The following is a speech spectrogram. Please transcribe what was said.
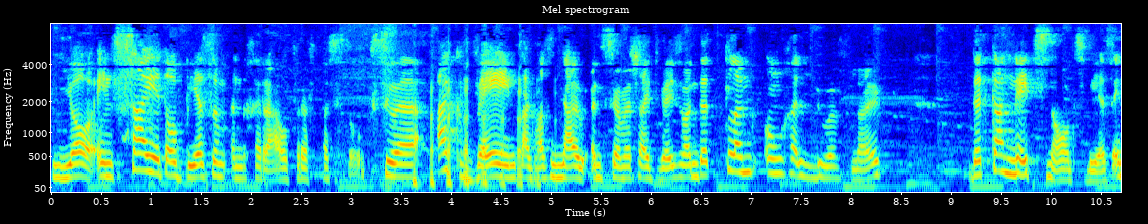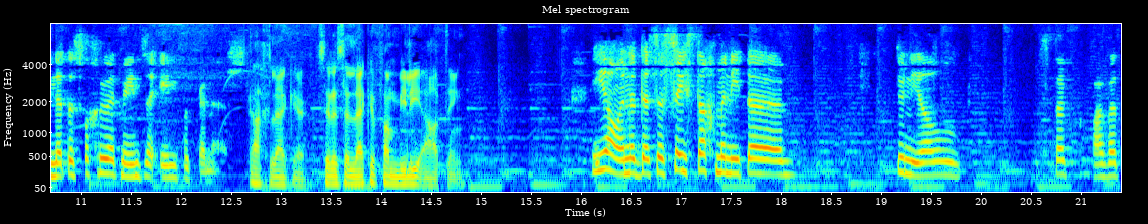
Ja, en sy het al besem ingeruil vir 'n visstok. So ek wens ek was nou in Somerset Wes want dit klink ongelooflik. Dit kan net snaaks wees en dit is vir groot mense en vir kinders. Ag lekker. So dis 'n lekker familie outing. Ja, en dit is 'n 60 minute toneel stuk wat wat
